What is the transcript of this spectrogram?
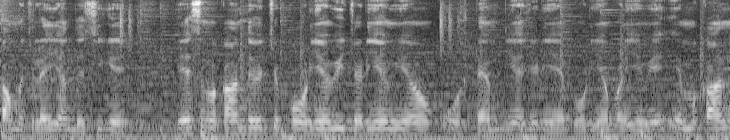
ਕੰਮ ਚ ਲਈ ਜਾਂਦੇ ਸੀਗੇ। ਇਸ ਮਕਾਨ ਦੇ ਵਿੱਚ ਪੌੜੀਆਂ ਵੀ ਚੜੀਆਂ ਵੀਆਂ ਉਸ ਟਾਈਮ ਦੀਆਂ ਜਿਹੜੀਆਂ ਪੌੜੀਆਂ ਬਣੀਆਂ ਵੀ ਇਹ ਮਕਾਨ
